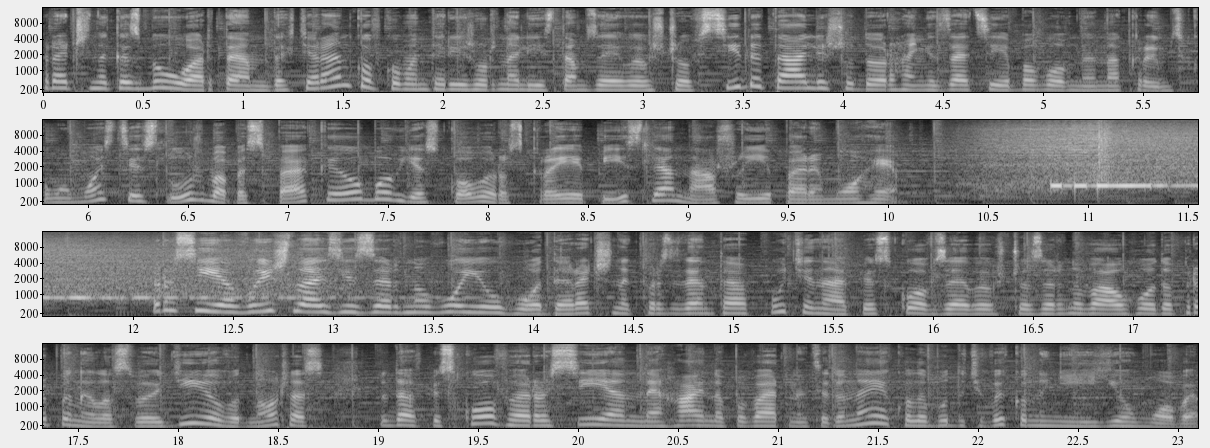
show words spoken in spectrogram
Речник СБУ Артем Дегтяренко в коментарі журналістам заявив, що всі деталі щодо організації бавовни на Кримському мості служба безпеки обов'язково розкриє після нашої перемоги. Росія вийшла зі зернової угоди. Речник президента Путіна Пісков заявив, що зернова угода припинила свою дію. Водночас додав Пісков, Росія негайно повернеться до неї, коли будуть виконані її умови.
